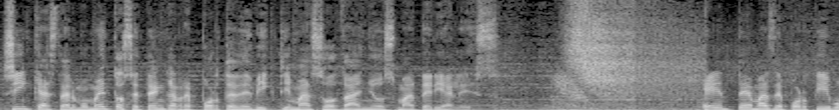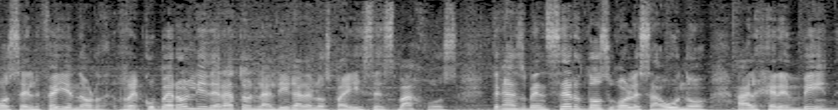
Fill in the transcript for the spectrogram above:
sin que hasta el momento se tenga reporte de víctimas o daños materiales. En temas deportivos, el Feyenoord recuperó el liderato en la Liga de los Países Bajos tras vencer dos goles a uno al Jerenvin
